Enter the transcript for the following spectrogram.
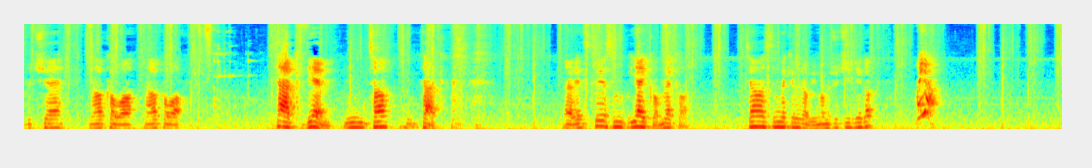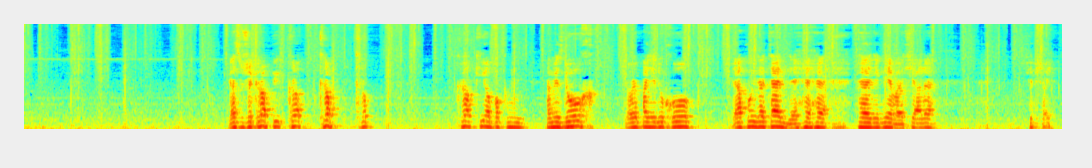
Odwróć się naokoło, naokoło. Tak, wiem. Co? Tak. Dobra, więc tu jest jajko, mleko. Co on z tym mlekiem robi? Mam rzucić w niego? A ja! Ja słyszę kropi, krop, krop, krop, kroki obok mnie. Tam jest duch. Dobry panie duchu. Ja pójdę tędy. Hehe, nie gniewaj się, ale... Pieprzaj.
